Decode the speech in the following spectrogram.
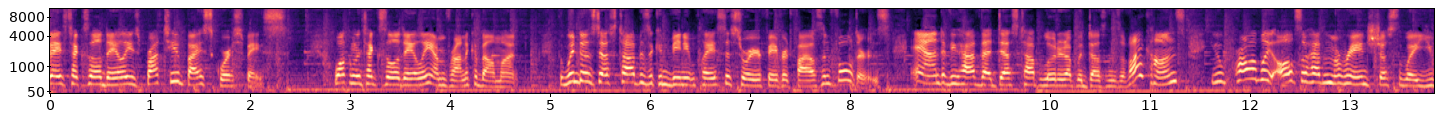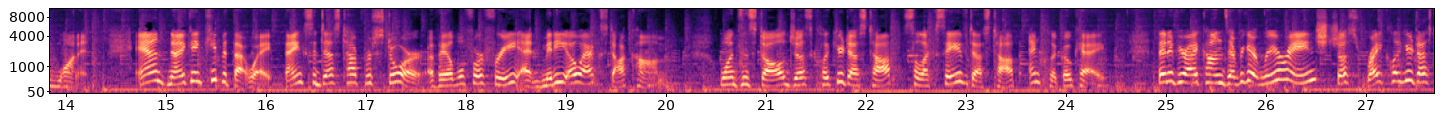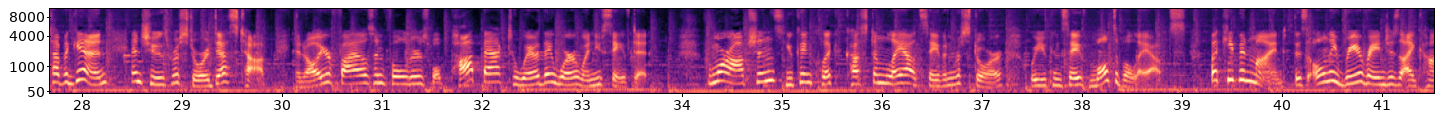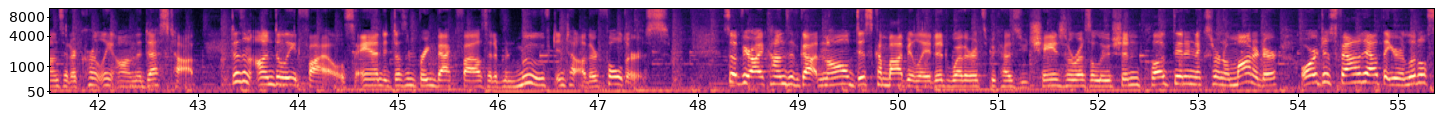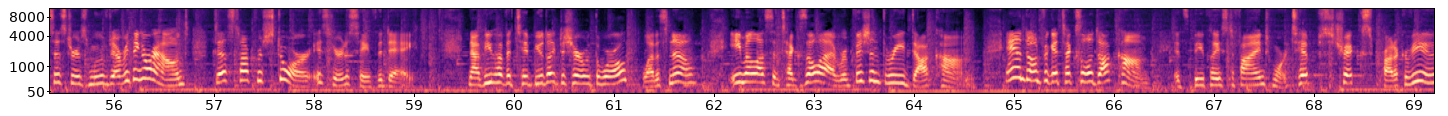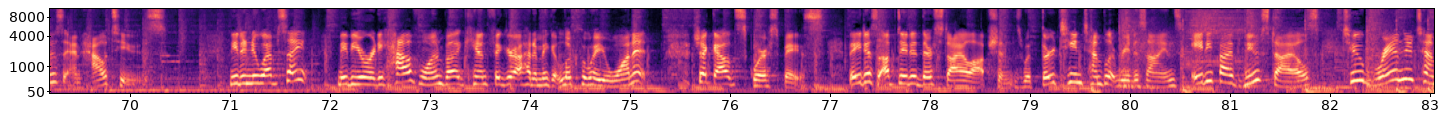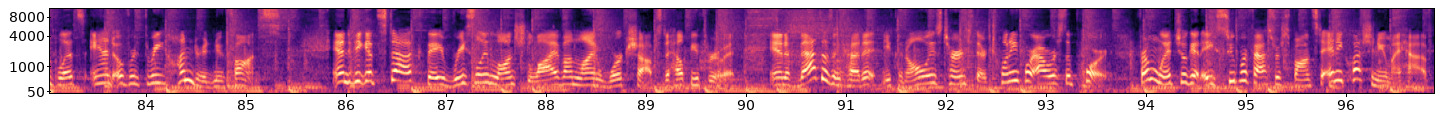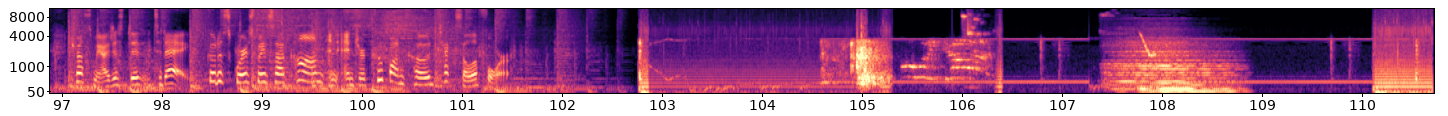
Today's Tekzilla Daily is brought to you by Squarespace. Welcome to Tekzilla Daily. I'm Veronica Belmont. The Windows desktop is a convenient place to store your favorite files and folders. And if you have that desktop loaded up with dozens of icons, you probably also have them arranged just the way you want it. And now you can keep it that way, thanks to Desktop Restore, available for free at midiox.com. Once installed, just click your desktop, select Save Desktop, and click OK. Then if your icons ever get rearranged, just right-click your desktop again and choose Restore Desktop, and all your files and folders will pop back to where they were when you saved it. For more options, you can click Custom Layout Save and Restore, where you can save multiple layouts. But keep in mind, this only rearranges icons that are currently on the desktop. It doesn't undelete files, and it doesn't bring back files that have been moved into other folders. So if your icons have gotten all discombobulated, whether it's because you changed the resolution, plugged in an external monitor, or just found out that your little sister's moved everything around, Desktop Restore is here to save the day. Now, if you have a tip you'd like to share with the world, let us know. Email us at tekzilla at revision3.com. And don't forget tekzilla.com. It's the place to find more tips, tricks, product reviews, and how-tos. Need a new website? Maybe you already have one but can't figure out how to make it look the way you want it? Check out Squarespace. They just updated their style options with 13 template redesigns, 85 new styles, two brand new templates, and over 300 new fonts. And if you get stuck, they recently launched live online workshops to help you through it. And if that doesn't cut it, you can always turn to their 24 hour support, from which you'll get a super fast response to any question you might have. Trust me, I just did it today. Go to squarespace.com and enter coupon code TEKZILLA4.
